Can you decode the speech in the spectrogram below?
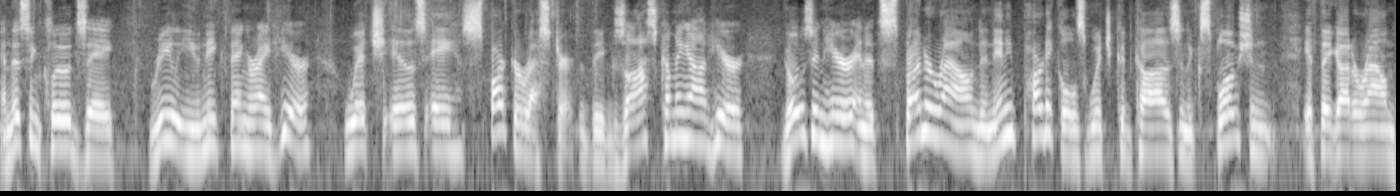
And this includes a really unique thing right here, which is a spark arrestor. The exhaust coming out here goes in here and it's spun around and any particles which could cause an explosion if they got around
